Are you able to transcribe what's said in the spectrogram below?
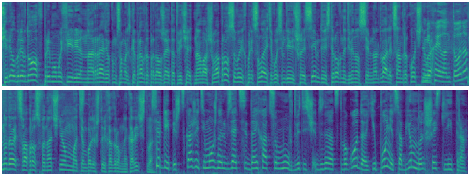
Кирилл Бревдов в прямом эфире на радио «Комсомольская правда» продолжает отвечать на ваши вопросы. Вы их присылаете 8967 200 ровно 9702. Александра Кочнева. Михаил Антонов. Ну, давайте с вопросов и начнем, а тем более, что их огромное количество. Сергей пишет, скажите, можно ли взять Daihatsu Move 2012 года, японец, объем 0,6 литра?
